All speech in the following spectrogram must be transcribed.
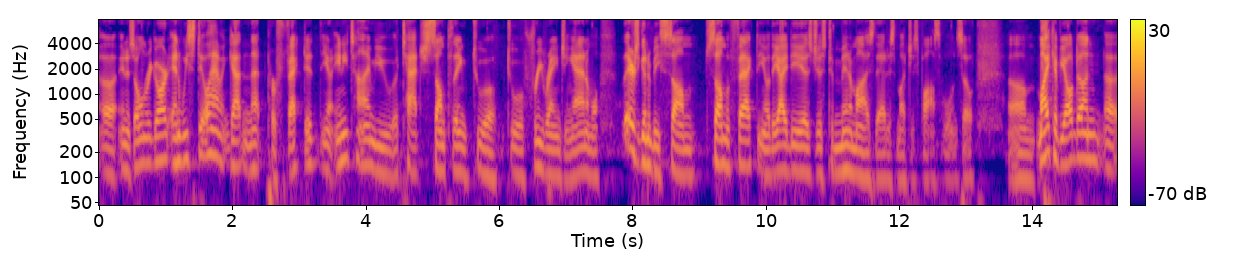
uh, in its own regard, and we still haven't gotten that perfected. You know, anytime you attach something to a to a free ranging animal, there's going to be some some effect. You know, the idea is just to minimize that as much as possible. And so, um, Mike, have y'all done? Uh,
